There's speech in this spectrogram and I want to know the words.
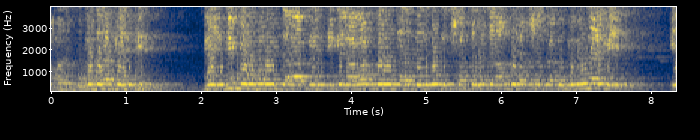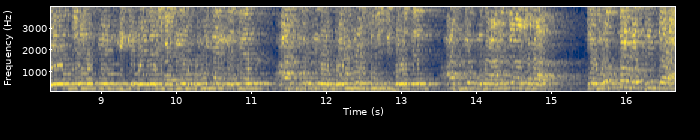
আমার উপজেলা বিএনপি বিএনপি পরিবারের যারা বিএনপিকে লালন করে যারা দীর্ঘদিন সত্তর বছর আন্দোলন, সংগ্রামে ভূমিকা রেখে এই অঞ্চলের বিএনপিকে সাজিয়ে ভূমিকা রেখেছেন, আজকের দিনে পরিবেশ সৃষ্টি করেছেন, আজকের দিনে আলোচনা সভা যে মুখ্য ব্যক্তিত্বরা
